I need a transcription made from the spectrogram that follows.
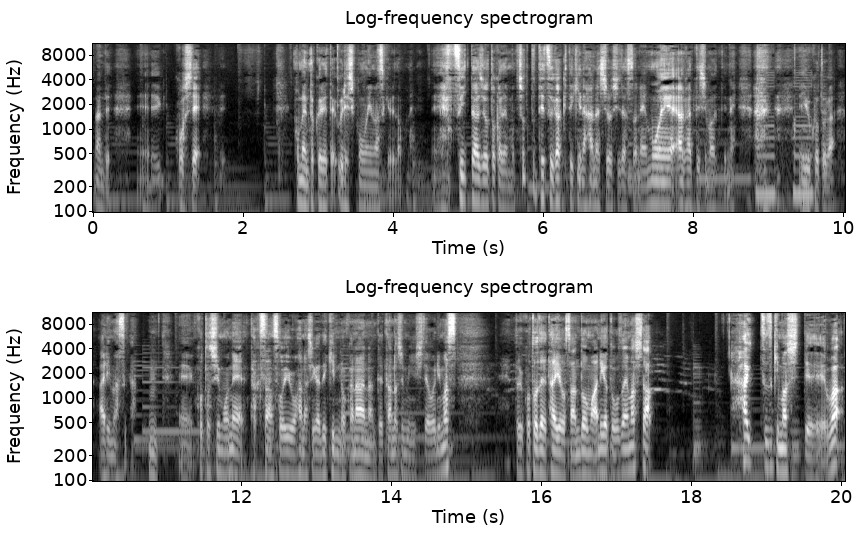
なんで、えー、こうしてコメントくれて嬉しく思いますけれどもね、えー、ツイッター上とかでもちょっと哲学的な話をしだすとね、燃え上がってしまうってね、いうことがありますが、うんえー、今年もね、たくさんそういうお話ができるのかななんて楽しみにしております。ということで、太陽さんどうもありがとうございました。はい、続きましては、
